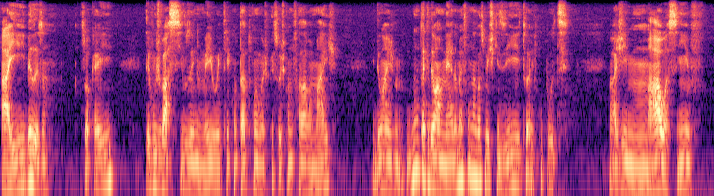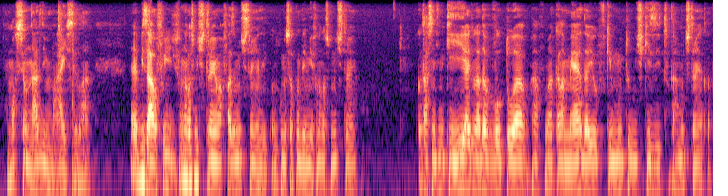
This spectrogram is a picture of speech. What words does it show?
Aí, beleza. Só que aí teve uns vacilos aí no meio. Eu entrei em contato com algumas pessoas que eu não falava mais. E deu umas. Não tá que deu uma merda, mas foi um negócio meio esquisito. Aí ficou, putz. Eu agi mal, assim, emocionado demais, sei lá. É bizarro, foi um negócio muito estranho, uma fase muito estranha ali. Quando começou a pandemia, foi um negócio muito estranho. Eu tava sentindo que ia, aí do nada voltou a, a, aquela merda e eu fiquei muito esquisito. Tava muito estranho aquela.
